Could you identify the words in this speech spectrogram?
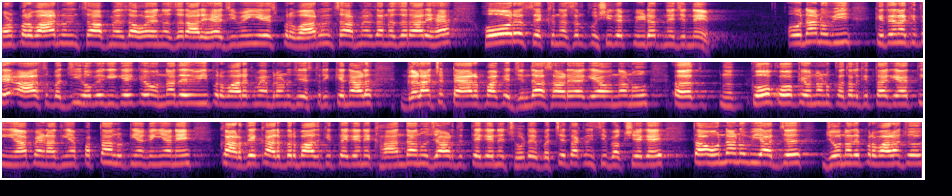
ਹੁਣ ਪਰਿਵਾਰ ਨੂੰ ਇਨਸਾਫ ਮਿਲਦਾ ਹੋਇਆ ਨਜ਼ਰ ਆ ਰਿਹਾ ਹੈ। ਜਿਵੇਂ ਹੀ ਇਸ ਪਰਿਵਾਰ ਨੂੰ ਇਨਸਾਫ ਮਿਲਦਾ ਨਜ਼ਰ ਆ ਰਿਹਾ ਹੈ, ਹੋਰ ਸਿੱਖ ਨਸਲਕੁਸ਼ੀ ਦੇ ਪੀੜਤ ਨੇ ਜਿਨੇ ਉਹਨਾਂ ਨੂੰ ਵੀ ਕਿਤੇ ਨਾ ਕਿਤੇ ਆਸ ਬੱਜੀ ਹੋਵੇਗੀ ਕਿ ਉਹਨਾਂ ਦੇ ਵੀ ਪਰਿਵਾਰਕ ਮੈਂਬਰਾਂ ਨੂੰ ਜਿਸ ਤਰੀਕੇ ਨਾਲ ਗਲਾਂ 'ਚ ਟਾਇਰ ਪਾ ਕੇ ਜਿੰਦਾ ਸਾੜਿਆ ਗਿਆ, ਉਹਨਾਂ ਨੂੰ ਕੋ ਕੋ ਕੇ ਉਹਨਾਂ ਨੂੰ ਕਤਲ ਕੀਤਾ ਗਿਆ, ਧੀਆਂ ਭੈਣਾਂ ਦੀਆਂ ਪੱਤਾਂ ਲੁੱਟੀਆਂ ਗਈਆਂ ਨੇ, ਘਰ ਦੇ ਘਰ ਬਰਬਾਦ ਕੀਤੇ ਗਏ ਨੇ, ਖਾਨਦਾਨ ਉਜਾੜ ਦਿੱਤੇ ਗਏ ਨੇ, ਛੋਟੇ ਬੱਚੇ ਤੱਕ ਨਹੀਂ ਸੀ ਬਖਸ਼ੇ ਗਏ। ਤਾਂ ਉਹਨਾਂ ਨੂੰ ਵੀ ਅੱਜ ਜੋ ਉਹਨਾਂ ਦੇ ਪਰਿਵਾਰਾਂ 'ਚੋਂ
